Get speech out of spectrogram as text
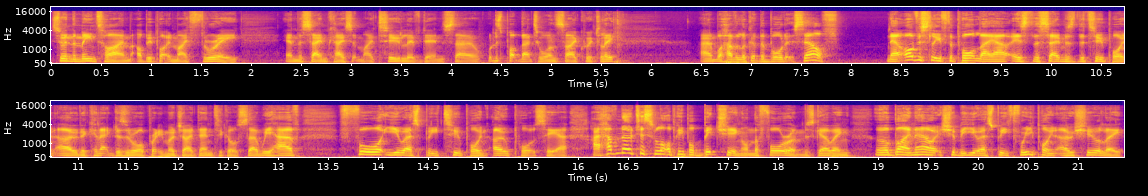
So in the meantime, I'll be putting my three in the same case that my 2 lived in. So we'll just pop that to one side quickly and we'll have a look at the board itself. Now, obviously, if the port layout is the same as the 2.0, the connectors are all pretty much identical. So we have four USB 2.0 ports here. I have noticed a lot of people bitching on the forums going, oh, by now it should be USB 3.0, surely.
